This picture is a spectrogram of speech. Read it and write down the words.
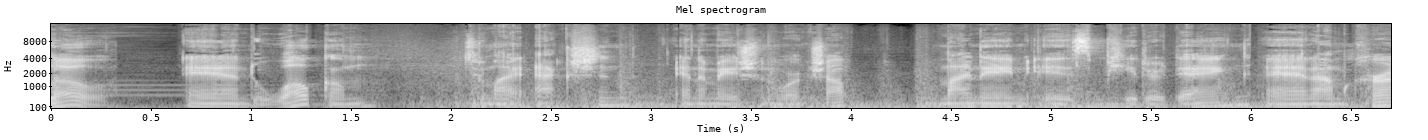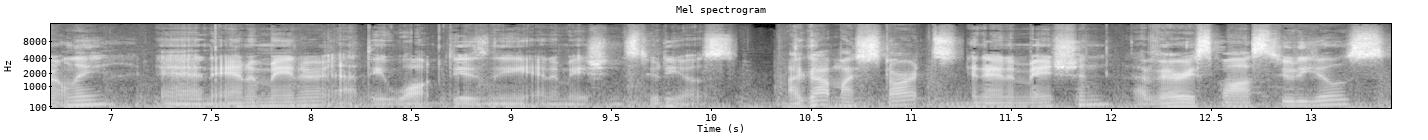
Hello, and welcome to my action animation workshop. My name is Peter Dang, and I'm currently an animator at the Walt Disney Animation Studios. I got my start in animation at various small studios,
